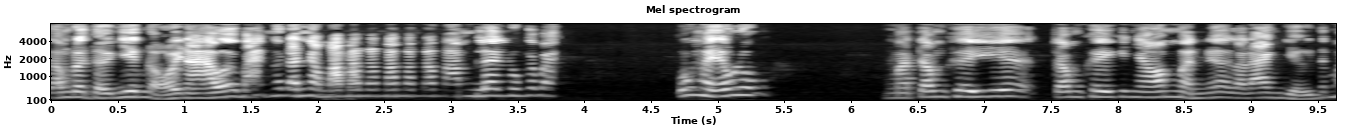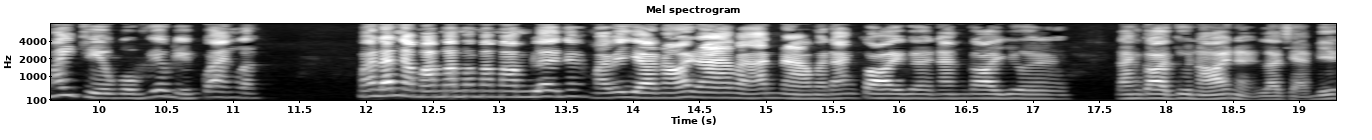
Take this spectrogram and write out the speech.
xong rồi tự nhiên đội nào ấy bạn nó đánh âm âm âm âm âm âm âm lên luôn các bạn. Cũng không hiểu luôn. Mà trong khi trong khi cái nhóm mình là đang giữ tới mấy triệu cổ phiếu điện quang lần. Mà đánh âm âm âm âm âm lên mà bây giờ nói ra mà anh nào mà đang coi đang coi đang coi tôi nói này là sẽ biết.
